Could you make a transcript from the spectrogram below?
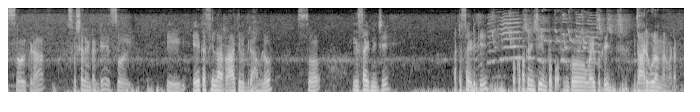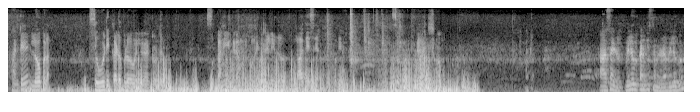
సో ఇక్కడ స్పెషల్ ఏంటంటే సో ఈ ఏకశిల రాతి విగ్రహంలో. సో ఈ సైడ్ నుంచి అటు సైడ్కి ఒక పక్క నుంచి ఇంకో ఇంకో వైపుకి దారి కూడా ఉందన్నమాట. అంటే లోపల శివుడి కడుపులో వెళ్ళినట్టు ఉంటుంది. సో కానీ ఇక్కడ మనకు ఎంట్రీ లేదు. లాగేశారు. ఓకే ఓకేనా? సో మ్యాక్సిమం అట్లా. ఆ సైడ్ వెలుగు కనిపిస్తుంది కదా వెలుగు?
